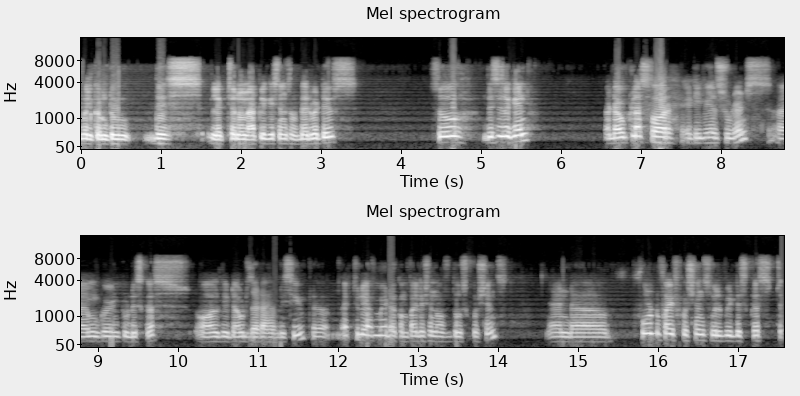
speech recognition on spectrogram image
welcome to this lecture on applications of derivatives. So this is again a doubt class for ATPL students. I'm going to discuss all the doubts that I have received. Uh, actually, I've made a compilation of those questions and uh, four to five questions will be discussed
